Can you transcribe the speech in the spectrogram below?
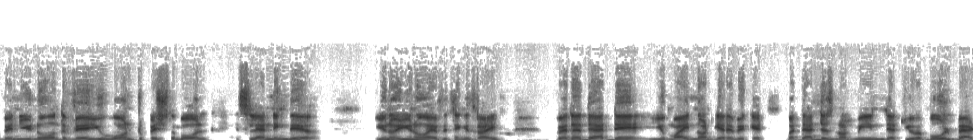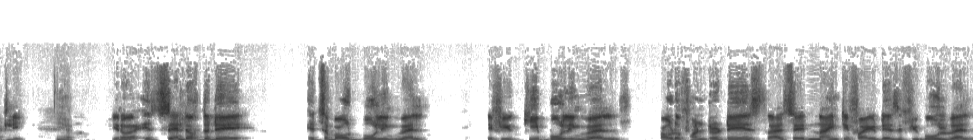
when you know the way you want to pitch the ball, it's landing there. you know you know everything is right whether that day you might not get a wicket but that mm. does not mean that you have bowled badly yeah you know it's end of the day it's about bowling well if you keep bowling well out of 100 days i say 95 days if you bowl well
